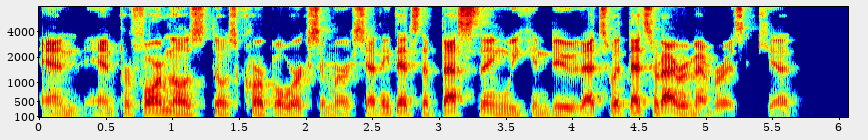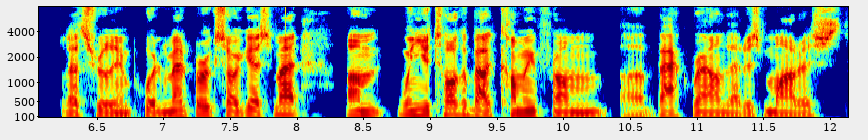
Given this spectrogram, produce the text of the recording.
and and perform those those corporal works of mercy. I think that's the best thing we can do. That's what that's what I remember as a kid. That's really important. Matt Birk's our guest. Matt, um, when you talk about coming from a background that is modest,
